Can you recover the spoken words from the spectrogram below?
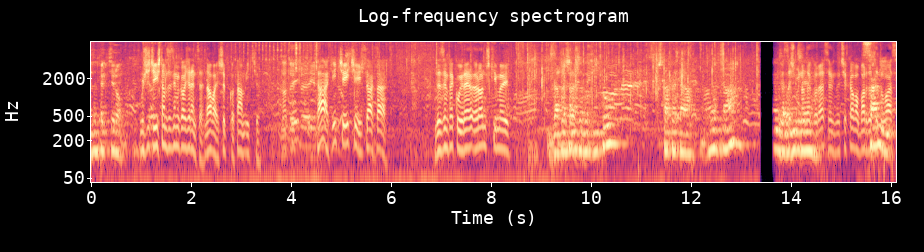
Dezynfekcję rąk. Musicie iść tam zdezynfekować ręce. Dawaj, szybko, tam idźcie. No to jeszcze, jeszcze Tak, idźcie, idźcie, idź, tak, tak. Dezynfekuj, re, rączki myj. Zapraszam zawodników. Sztafeta główna. Jesteśmy na dekoracjach, no ciekawa bardzo Sami sytuacja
